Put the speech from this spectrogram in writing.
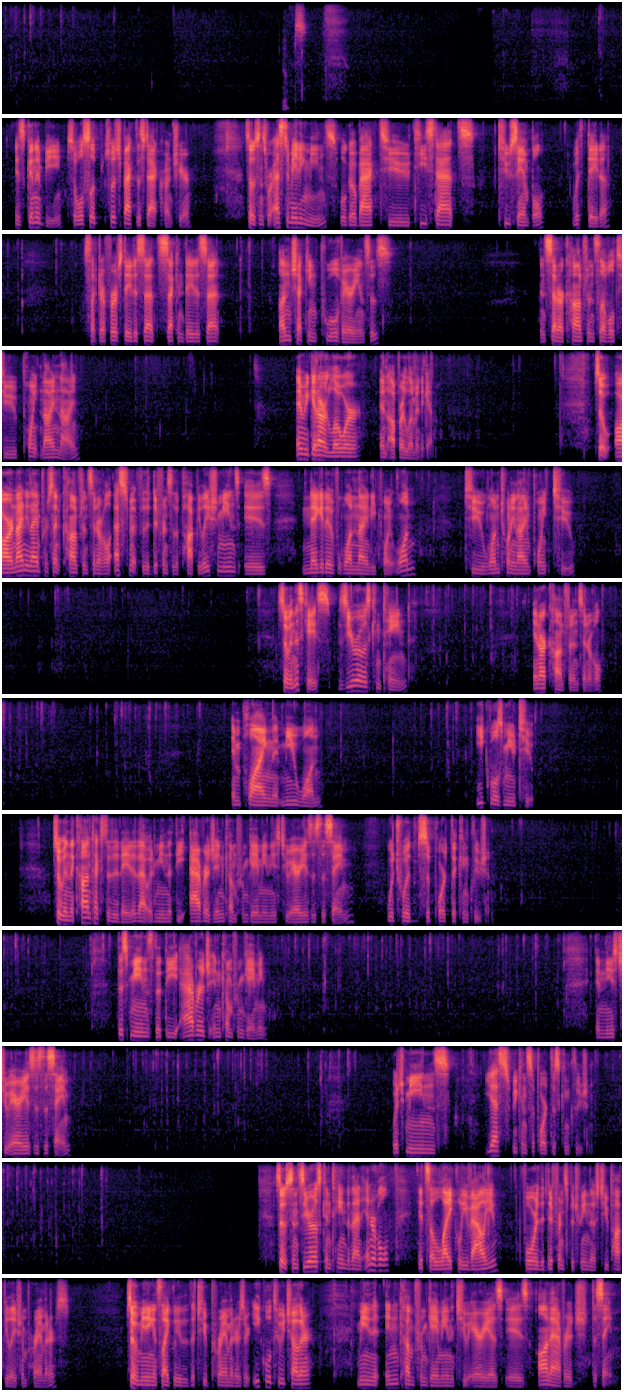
oops. Is going to be so we'll slip, switch back to StatCrunch here. So since we're estimating means we'll go back two tstats to sample with data. Select our first data set second data set unchecking pool variances and set our confidence level to 0.99. And we get our lower and upper limit again. So our 99% confidence interval estimate for the difference of the population means is negative 190.1 to 129.2. So in this case, zero is contained in our confidence interval. Implying that mu1 equals mu2. So in the context of the data, that would mean that the average income from gaming in these two areas is the same, which would support the conclusion. This means that the average income from gaming in these two areas is the same, which means, yes, we can support this conclusion. So since zero is contained in that interval, it's a likely value for the difference between those two population parameters. So meaning it's likely that the two parameters are equal to each other, meaning that income from gaming in the two areas is on average the same.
